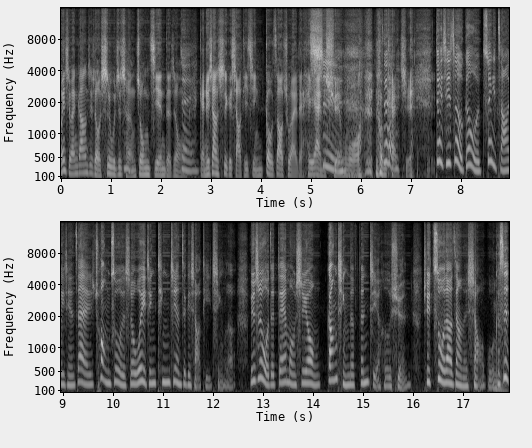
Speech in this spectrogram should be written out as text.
我很喜欢刚刚这首《事物之城》中间的这种对感觉，像是一个小提琴构造出来的黑暗漩涡那种感觉。对，其实这首歌我最早以前在创作的时候，我已经听见这个小提琴了。于是我的 demo 是用钢琴的分解和弦去做到这样的效果。可是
